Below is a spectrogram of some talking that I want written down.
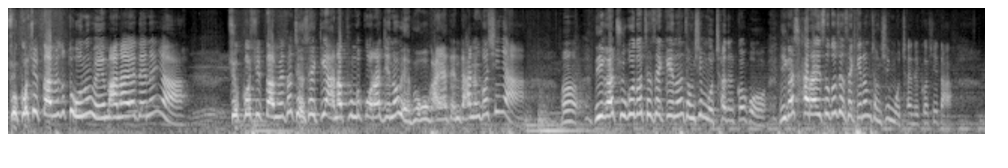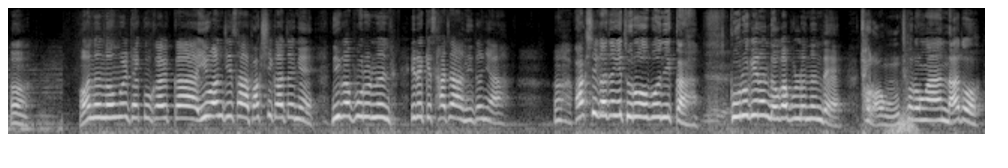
죽고 싶다면서 돈은 왜 많아야 되느냐 죽고 싶다면서 저 새끼 안 아픈 거 꼬라지는 왜 보고 가야 된다는 것이냐 어, 네가 죽어도 저 새끼는 정신 못 차릴 거고 네가 살아있어도 저 새끼는 정신 못 차릴 것이다 어. 어느 놈을 데리고 갈까? 이왕지사 박씨 가정에 네가 부르는 이렇게 사자 아니더냐? 어, 박씨 가정에 들어와 보니까 부르기는 너가 불렀는데 초롱초롱한 나도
